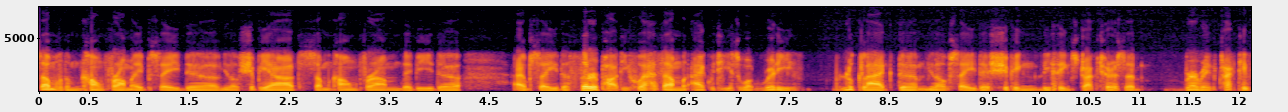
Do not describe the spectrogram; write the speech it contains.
Some of them come from, I would say, the you know shipyard. Some come from maybe the, I would say, the third party who has some equities. What really look like the you know say the shipping leasing structures are uh, very attractive.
